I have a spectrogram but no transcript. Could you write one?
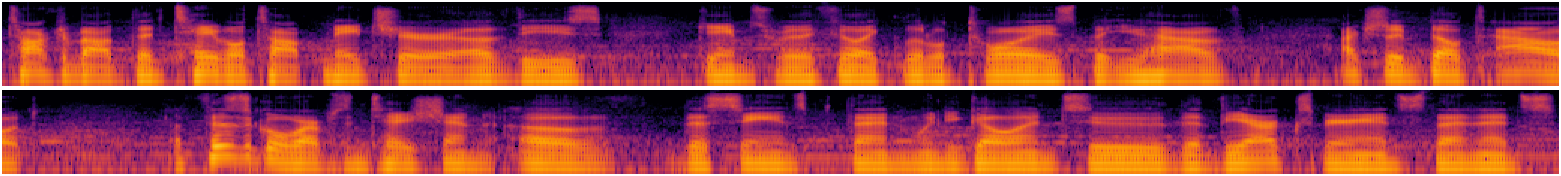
talked about the tabletop nature of these games where they feel like little toys, but you have actually built out a physical representation of the scenes. But then when you go into the VR experience, then it's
